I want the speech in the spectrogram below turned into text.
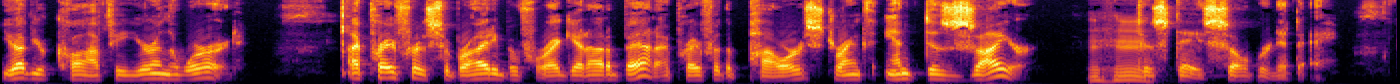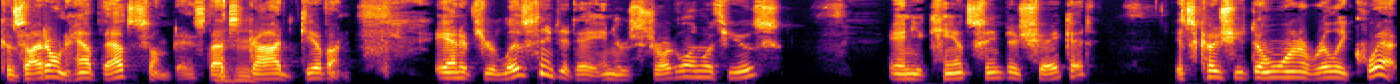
you have your coffee, you're in the Word. I pray for sobriety before I get out of bed. I pray for the power, strength, and desire hmm to stay sober today. Because I don't have that some days. That's Mhm. God given. And if you're listening today and you're struggling with use and you can't seem to shake it, it's because you don't want to really quit.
